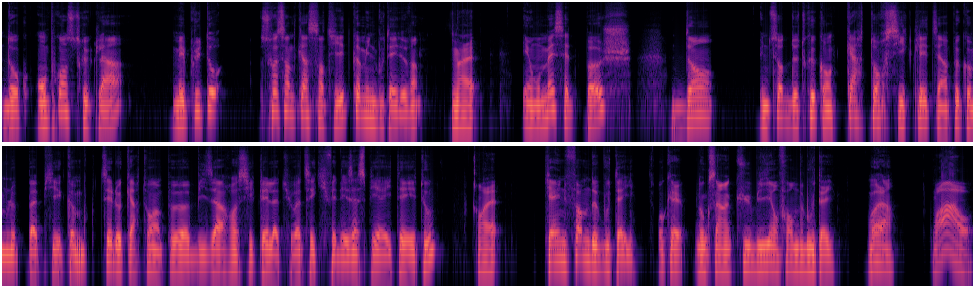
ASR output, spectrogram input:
Donc, on prend ce truc-là, mais plutôt 75 centilitres comme une bouteille de vin, Ouais. et on met cette poche dans une sorte de truc en carton recyclé, c'est un peu comme le papier, comme tu sais le carton un peu euh, bizarre recyclé là, tu vois, tu sais qui fait des aspérités et tout, Ouais. qui a une forme de bouteille. Ok, donc c'est un cubi en forme de bouteille. Voilà. Waouh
